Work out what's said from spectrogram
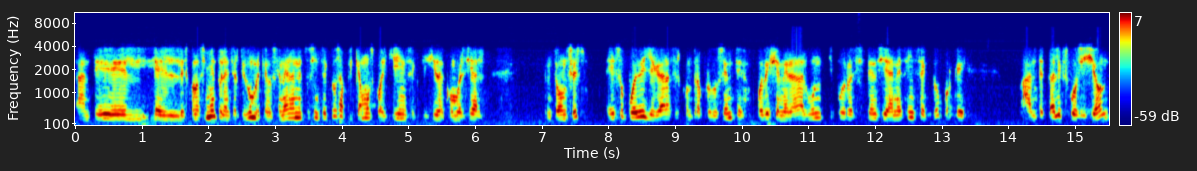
ante el, el desconocimiento, la incertidumbre que nos generan estos insectos, aplicamos cualquier insecticida comercial. Entonces, eso puede llegar a ser contraproducente, puede generar algún tipo de resistencia en ese insecto porque ante tal exposición,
